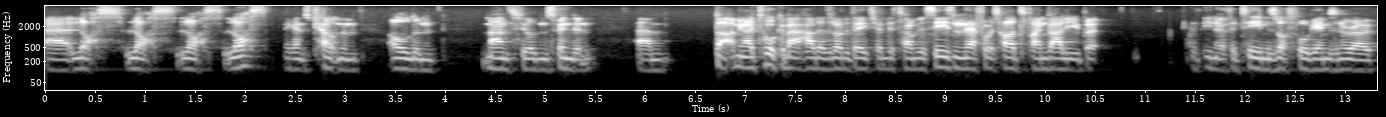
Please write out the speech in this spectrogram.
uh, loss, loss, loss, loss against Cheltenham, Oldham, Mansfield, and Swindon. Um, but I mean, I talk about how there's a lot of data in this time of the season, therefore it's hard to find value. But you know, if a team has lost four games in a row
